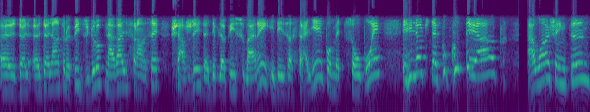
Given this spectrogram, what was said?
de, de l'entreprise du groupe naval français chargé de développer les sous-marins et des Australiens pour mettre ça au point. Et là, tout à coup, coup de théâtre, à Washington,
